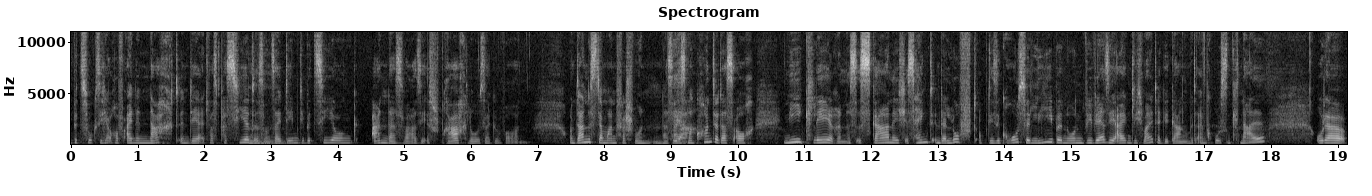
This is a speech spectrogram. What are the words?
bezog sich auch auf eine Nacht, in der etwas passiert mhm. ist und mhm. seitdem die Beziehung anders war. Sie ist sprachloser geworden. Und dann ist der Mann verschwunden. Das heißt, Ja. man konnte das auch nie klären. Es ist gar nicht, es hängt in der Luft, ob diese große Liebe nun, wie wäre sie eigentlich weitergegangen? Mit einem großen Knall oder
